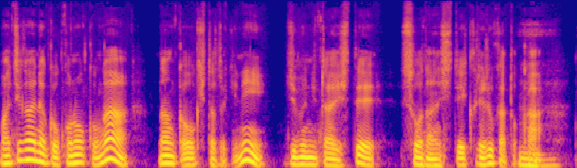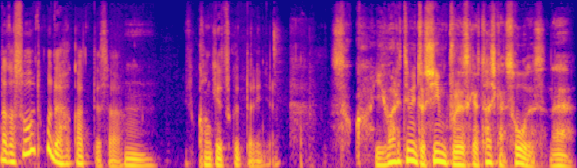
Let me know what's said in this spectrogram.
間違いなくこの子が何か起きた時に自分に対して相談してくれるかとか、なんかそういうところで測ってさ、うん。関係作ったらいいんじゃない？そうか。言われてみるとシンプルですけど確かにそうですね。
